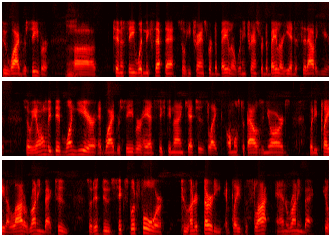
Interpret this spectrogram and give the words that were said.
to wide receiver. Mm. Uh, Tennessee wouldn't accept that, so he transferred to Baylor. When he transferred to Baylor, he had to sit out a year. So he only did one year at wide receiver, had 69 catches, like almost a thousand yards, but he played a lot of running back too. So this dude's six foot four, 230, and plays the slot and running back. He'll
